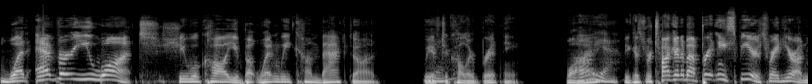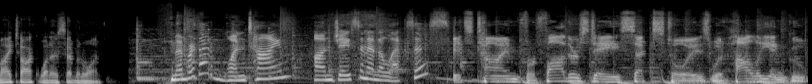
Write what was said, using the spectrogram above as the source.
Whatever you want, she will call you. But when we come back, Dawn, we have to call her Britney. Why? Oh, yeah. Because we're talking about Britney Spears right here on My Talk 1071. Remember that one time on Jason and Alexis? It's time for Father's Day sex toys with Holly and Goop.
